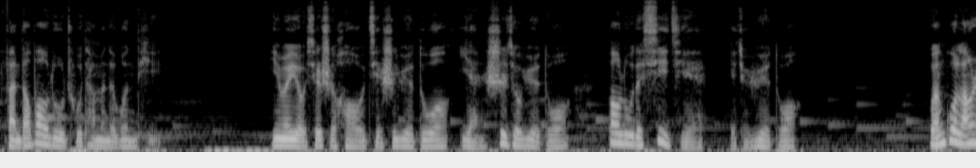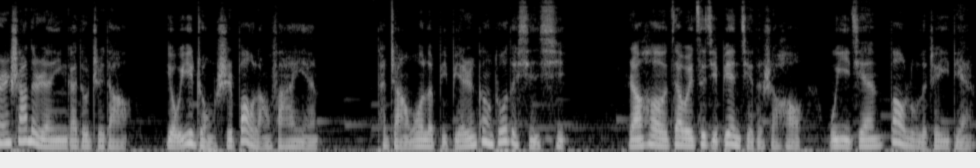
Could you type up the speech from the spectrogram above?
反倒暴露出他们的问题。因为有些时候解释越多，掩饰就越多，暴露的细节也就越多。玩过狼人杀的人应该都知道，有一种是暴狼发言，他掌握了比别人更多的信息，然后在为自己辩解的时候，无意间暴露了这一点。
